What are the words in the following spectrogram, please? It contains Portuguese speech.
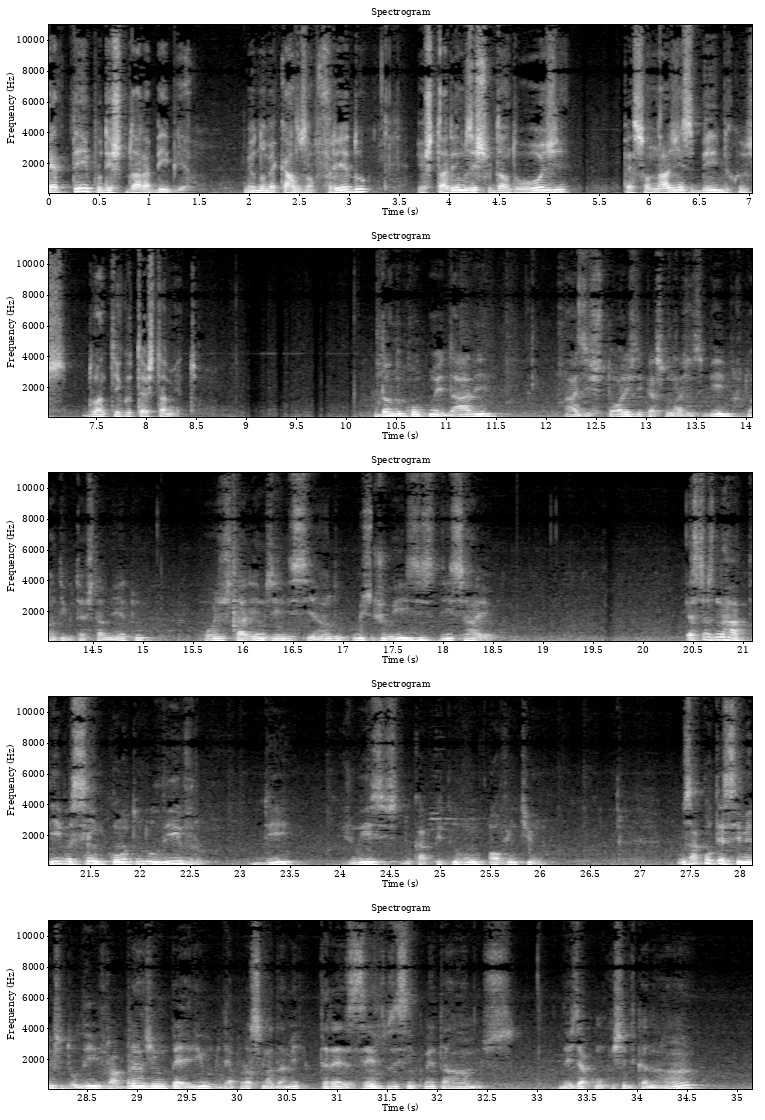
É tempo de estudar a Bíblia. Meu nome é Carlos Alfredo. Estaremos estudando hoje personagens bíblicos do Antigo Testamento. Dando continuidade às histórias de personagens bíblicos do Antigo Testamento, hoje estaremos iniciando os juízes de Israel. Essas narrativas se encontram no livro de Juízes, do capítulo 1 ao 21. Os acontecimentos do livro abrangem um período de aproximadamente 350 anos, desde a conquista de Canaã,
